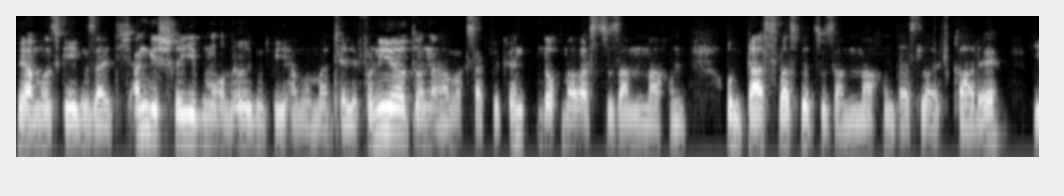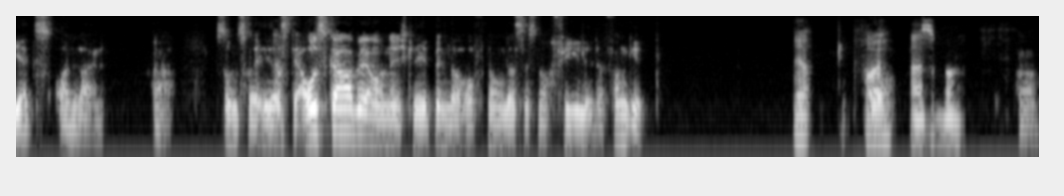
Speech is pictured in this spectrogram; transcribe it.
Wir haben uns gegenseitig angeschrieben und irgendwie haben wir mal telefoniert und dann haben wir gesagt, wir könnten doch mal was zusammen machen. Und das, was wir zusammen machen, das läuft gerade jetzt online. Ja, das ist unsere erste Ausgabe und ich lebe in der Hoffnung, dass es noch viele davon gibt. ja, voll. Ja, Also, ja.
